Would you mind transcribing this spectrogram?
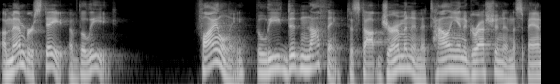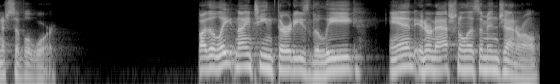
a member state of the League. Finally, the League did nothing to stop German and Italian aggression in the Spanish Civil War. By the late 1930s, the League and internationalism in general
